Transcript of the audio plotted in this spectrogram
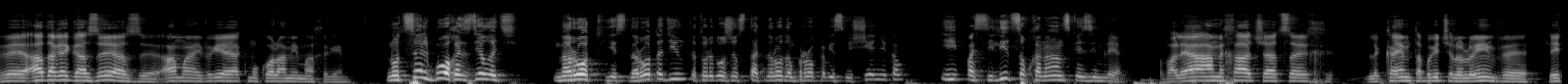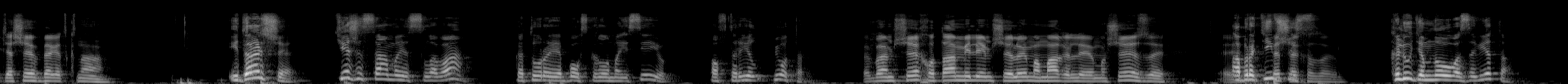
ועד הרגע הזה אז העם העברי היה כמו כל העמים האחרים. Но цель Бога сделать народ, есть народ один, который должен стать народом пророков и священников и поселиться в ханаанской земле. אבל היה עם אחד שהיה צריך לקיים את הברית של אלוהים ולהתיישב בארץ כנען. И дальше те же самые слова, которые Бог сказал Моисею, повторил Петр. ובהמשך אותם מילים שאלוהים אמר למשה זה אה, Обратившись פתח חזר. к людям Нового Завета,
